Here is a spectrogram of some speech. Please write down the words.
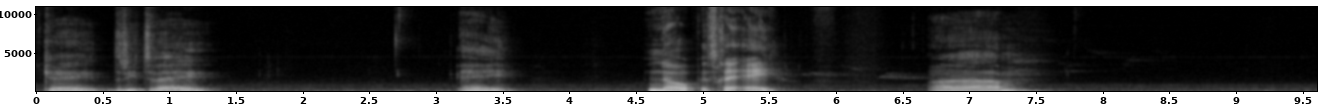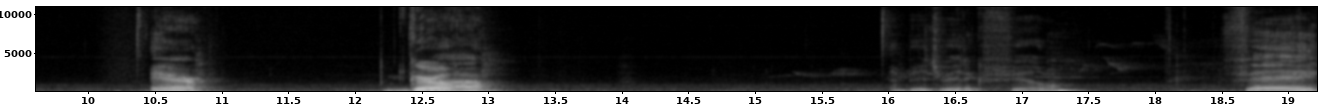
Oké, 3, 2. E. Nope, het is geen E. Ehm R. Girl. A. een bitch, weet ik veel. V.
